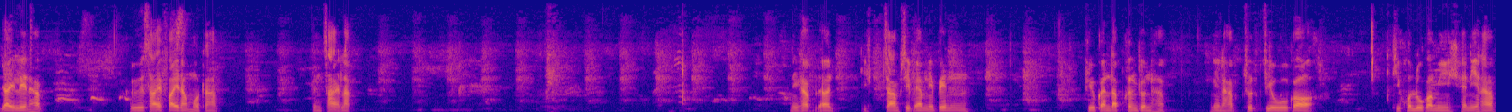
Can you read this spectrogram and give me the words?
ใหญ่เลยนะครับ คือสายไฟทั้งหมดนะครับ เป็นสายหลัก นี่ครับ แล้วอีก 30 แอมป์นี่เป็นฟิวกันดับเครื่องยนต์ครับ นี่นะครับ ชุดฟิวก็ที่คนรู้ก็มีแค่นี้ครับ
